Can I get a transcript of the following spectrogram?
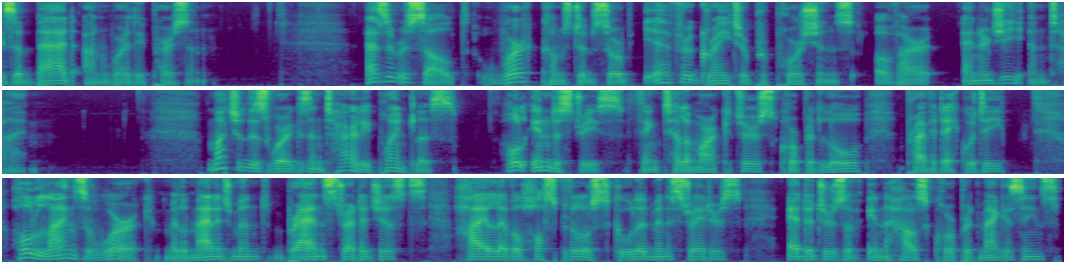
is a bad, unworthy person. As a result, work comes to absorb ever greater proportions of our energy and time. Much of this work is entirely pointless. Whole industries, think telemarketers, corporate law, private equity, whole lines of work, middle management, brand strategists, high level hospital or school administrators, editors of in house corporate magazines,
